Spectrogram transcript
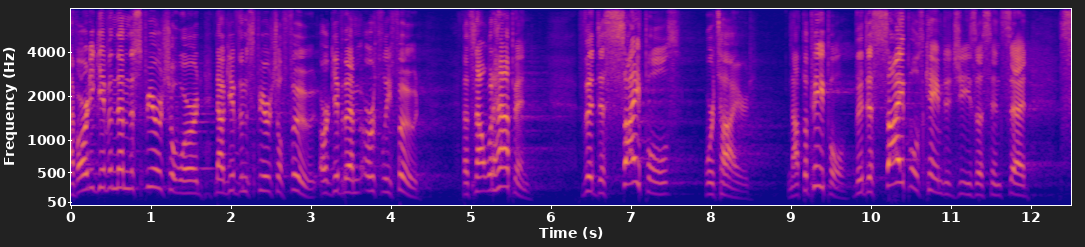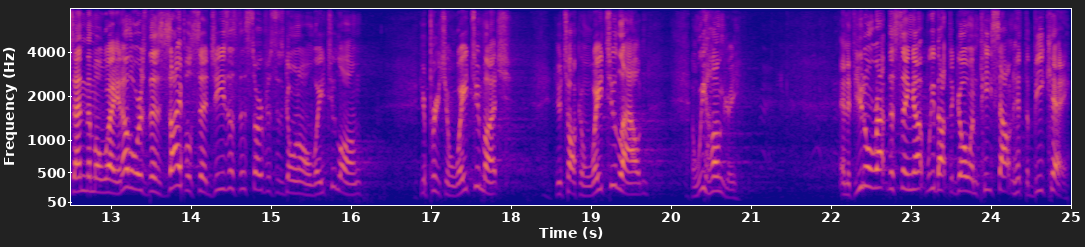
I've already given them the spiritual word. Now give them spiritual food or give them earthly food. That's not what happened. The disciples were tired, not the people. The disciples came to Jesus and said, send them away. In other words, the disciples said, Jesus, this service is going on way too long. You're preaching way too much. You're talking way too loud. And we hungry. And if you don't wrap this thing up, we about to go and peace out and hit the BK.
